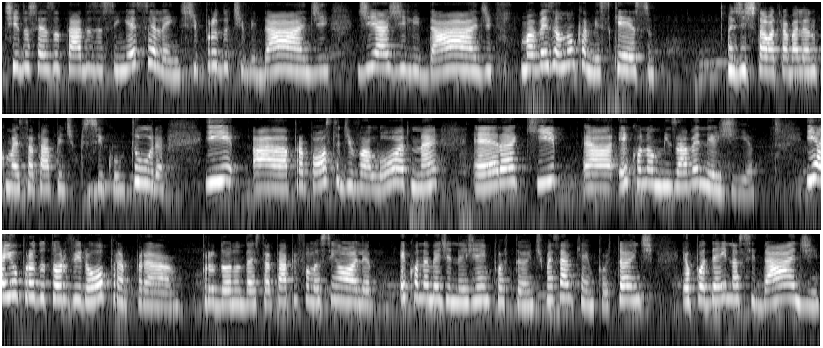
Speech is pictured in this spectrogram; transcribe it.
tido resultados assim excelentes de produtividade, de agilidade. Uma vez eu nunca me esqueço, a gente estava trabalhando com uma startup de piscicultura e a proposta de valor, né, era que uh, economizava energia. E aí o produtor virou para o dono da startup e falou assim: olha, economia de energia é importante, mas sabe o que é importante? Eu poder ir na cidade,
